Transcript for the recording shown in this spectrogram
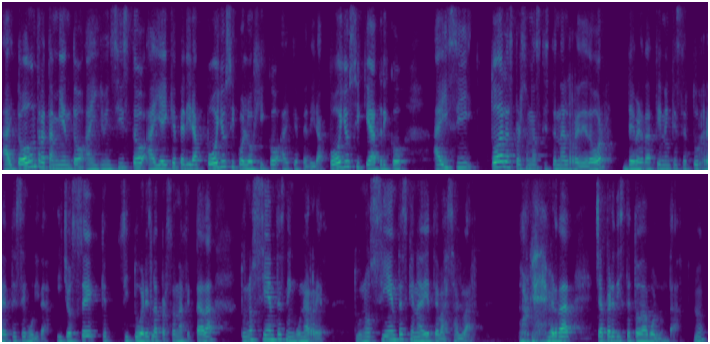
hay todo un tratamiento, ahí yo insisto, ahí hay que pedir apoyo psicológico, hay que pedir apoyo psiquiátrico, ahí sí todas las personas que estén alrededor de verdad tienen que ser tu red de seguridad. Y yo sé que si tú eres la persona afectada, tú no sientes ninguna red, tú no sientes que nadie te va a salvar, porque de verdad ya perdiste toda voluntad, ¿no?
